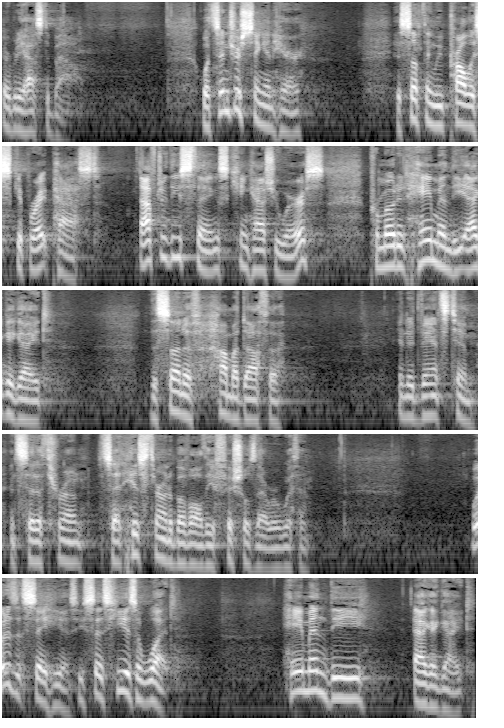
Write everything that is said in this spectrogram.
everybody has to bow. What's interesting in here is something we probably skip right past. After these things, King Ahasuerus promoted Haman the Agagite, the son of Hamadatha, and advanced him and set, a throne, set his throne above all the officials that were with him. What does it say he is? He says he is a what? Haman the Agagite.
